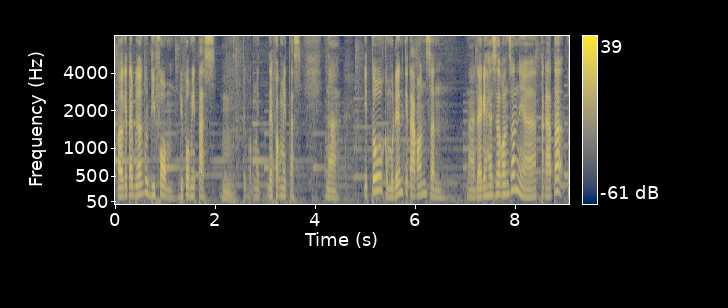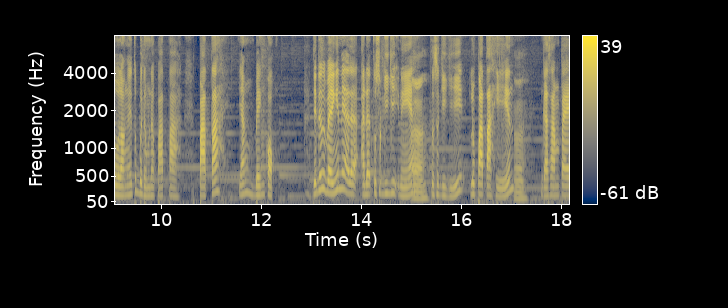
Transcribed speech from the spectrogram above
Kalau kita bilang tuh deform, deformitas. Hmm. Deformi- deformitas. Nah, itu kemudian kita concern. Nah, dari hasil concernnya ternyata tulangnya itu benar-benar patah, patah yang bengkok. Jadi lu bayangin nih ada ada tusuk gigi nih ya, Ah. tusuk gigi, lu patahin, nggak sampai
